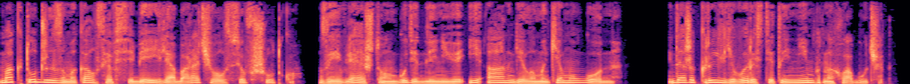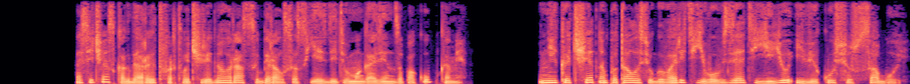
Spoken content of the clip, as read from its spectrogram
Мак тут же замыкался в себе или оборачивал все в шутку, заявляя, что он будет для нее и ангелом, и кем угодно, и даже крылья вырастет и нимб нахлобучит. А сейчас, когда Редфорд в очередной раз собирался съездить в магазин за покупками, Ника тщетно пыталась уговорить его взять ее и Викусю с собой.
